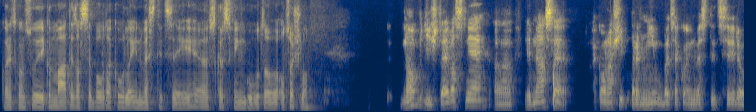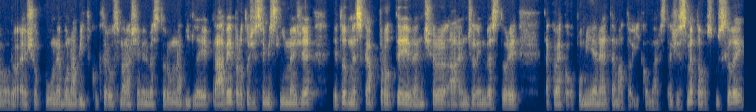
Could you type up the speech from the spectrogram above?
Konec konců, jak máte za sebou takovouhle investici uh, skrz Fingu, to o co šlo? No vidíš, to je vlastně, uh, jedná se jako naší první vůbec jako investici do, do e-shopu nebo nabídku, kterou jsme našim investorům nabídli, právě proto, že si myslíme, že je to dneska pro ty venture a angel investory takové jako opomíjené téma to e-commerce. Takže jsme to zkusili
